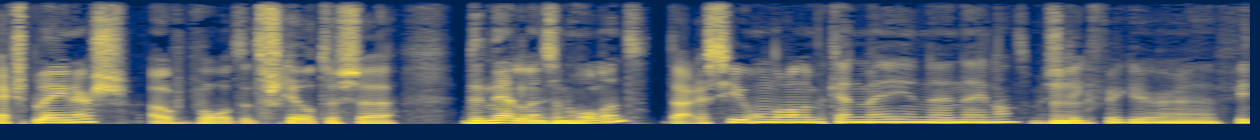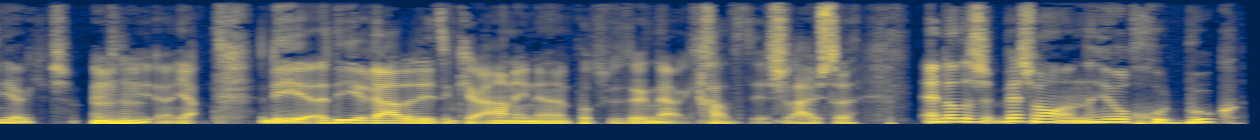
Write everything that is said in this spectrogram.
explainers. Over bijvoorbeeld het verschil tussen de Netherlands en Holland. Daar is hij onder andere bekend mee in Nederland. Met stick figure video's. Mm -hmm. die, ja. die, die raden dit een keer aan in een podcast. Nou, ik ga het eens luisteren. En dat is best wel een heel goed boek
